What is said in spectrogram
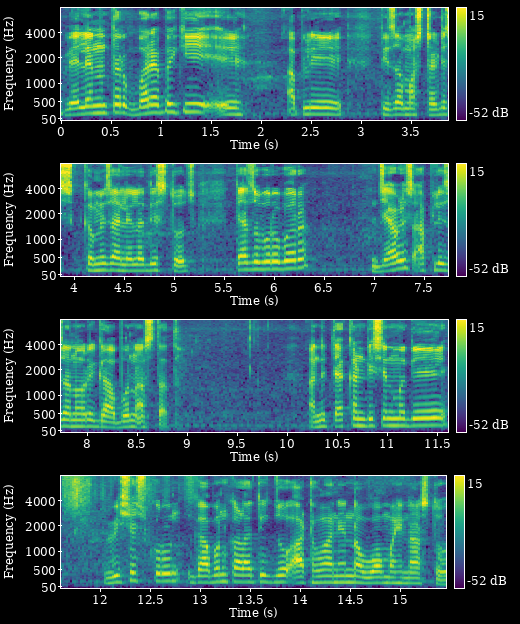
वेल्यानंतर बऱ्यापैकी आपली तिचा मस्टॅडिस कमी झालेला दिसतोच. त्याचबरोबर ज्यावेळेस आपली जनावरे गाभण असतात आणि त्या कंडिशनमध्ये विशेष करून गाभण काळातील जो आठवा आणि नववा महिना असतो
